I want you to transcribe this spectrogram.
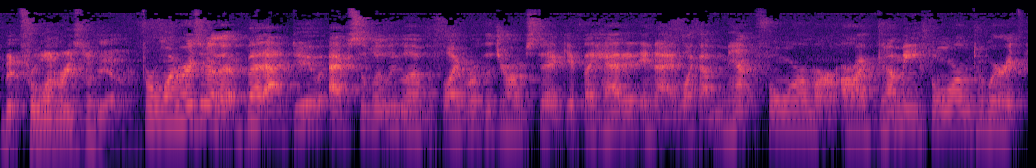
but for one reason or the other. For one reason or the other. but I do absolutely love the flavor of the drumstick. If they had it in a like a mint form or, or a gummy form, to where it's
